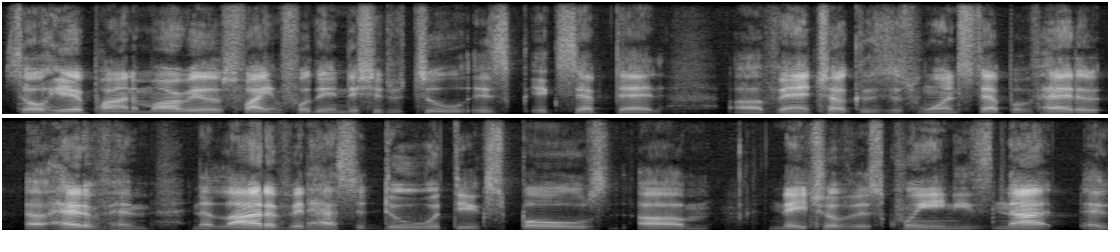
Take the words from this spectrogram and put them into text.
So here Mario is fighting for the initiative too, is except that uh, Van Chuck is just one step ahead of, ahead of him, and a lot of it has to do with the exposed um, nature of his queen. He's not uh,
